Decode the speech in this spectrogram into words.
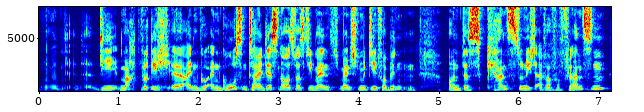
die macht wirklich äh, einen, einen großen Teil dessen aus, was die Men Menschen mit dir verbinden. Und das kannst du nicht einfach verpflanzen.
